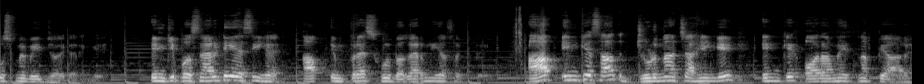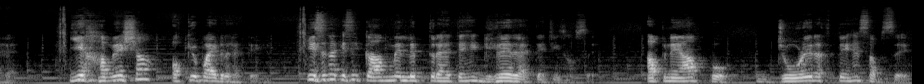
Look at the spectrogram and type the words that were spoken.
उसमें भी इंजॉय करेंगे। इनकी पर्सनैलिटी ऐसी है, आप इंप्रेस हुए बगैर नहीं जा सकते। आप इनके साथ जुड़ना चाहेंगे, इनके और में इतना प्यार है। ये हमेशा ऑक्यूपाइड रहते हैं। किसी ना किसी काम में लिप्त रहते हैं, घिरे रहते हैं चीज़ों से। अपने आप को जोड़े रखते हैं सबसे।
